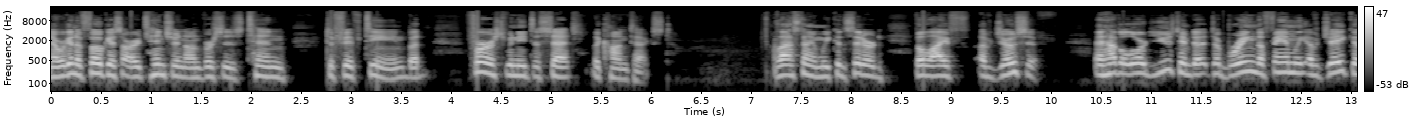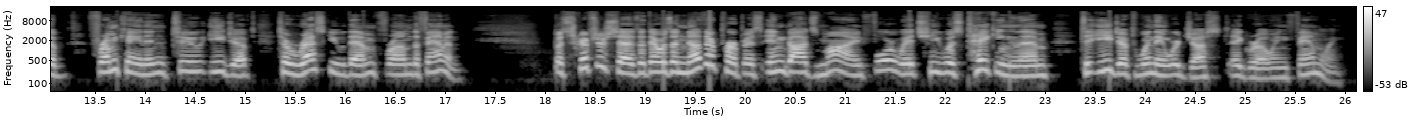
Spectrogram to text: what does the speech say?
Now, we're going to focus our attention on verses 10 to 15, but first we need to set the context. Last time we considered the life of Joseph and how the Lord used him to, to bring the family of Jacob from Canaan to Egypt to rescue them from the famine. But scripture says that there was another purpose in God's mind for which he was taking them to Egypt when they were just a growing family.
